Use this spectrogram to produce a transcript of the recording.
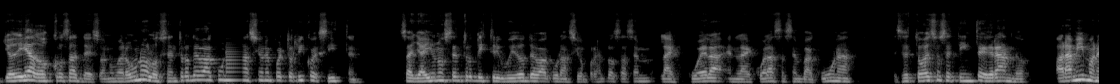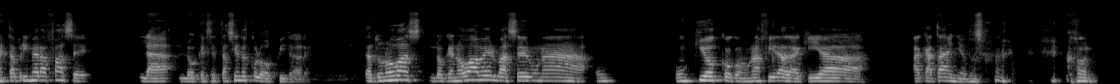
yo diría dos cosas de eso. Número uno, los centros de vacunación en Puerto Rico existen. O sea, ya hay unos centros distribuidos de vacunación. Por ejemplo, se hacen la escuela, en la escuela se hacen vacunas. todo eso se está integrando ahora mismo en esta primera fase, la, lo que se está haciendo es con los hospitales. O sea, tú no vas, lo que no va a haber va a ser una, un, un kiosco con una fila de aquí a, a Cataño. con,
